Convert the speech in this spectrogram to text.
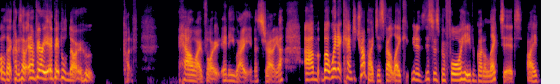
all that kind of stuff. And I'm very, and people know who kind of how I vote anyway in Australia. Um, but when it came to Trump, I just felt like, you know, this was before he even got elected. I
